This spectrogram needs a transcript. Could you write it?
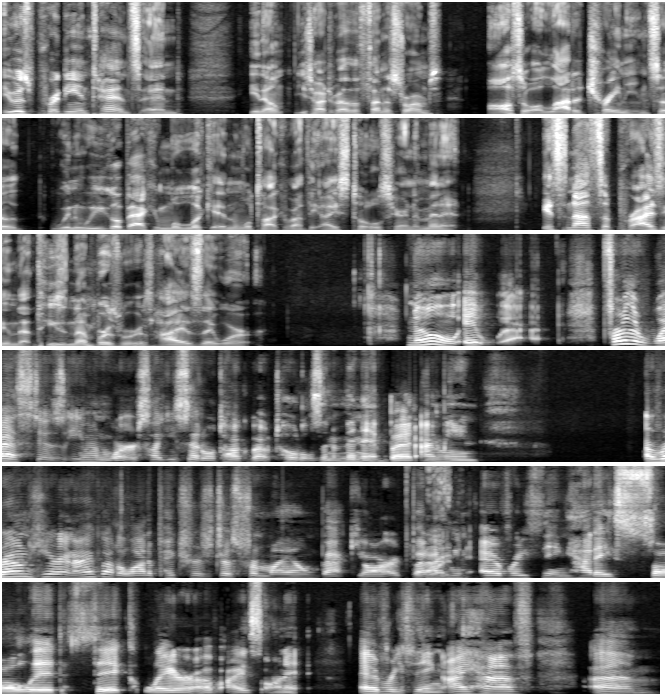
it was pretty intense and you know, you talked about the thunderstorms, also a lot of training. So, when we go back and we'll look at and we'll talk about the ice totals here in a minute, it's not surprising that these numbers were as high as they were. No, it further west is even worse. Like you said, we'll talk about totals in a minute, but I mean around here and I've got a lot of pictures just from my own backyard, but I mean everything had a solid thick layer of ice on it. Everything. I have um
